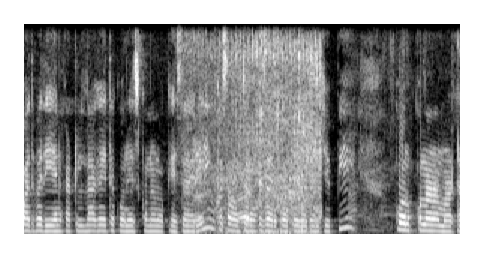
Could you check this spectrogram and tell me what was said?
పది పదిహేను కట్టల దాకా అయితే కొనేసుకున్నాను ఒకేసారి. ఇంకా సంవత్సరంకి సరిపోతాయి కదని చెప్పి కొనుక్కున్నాను అనమాట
